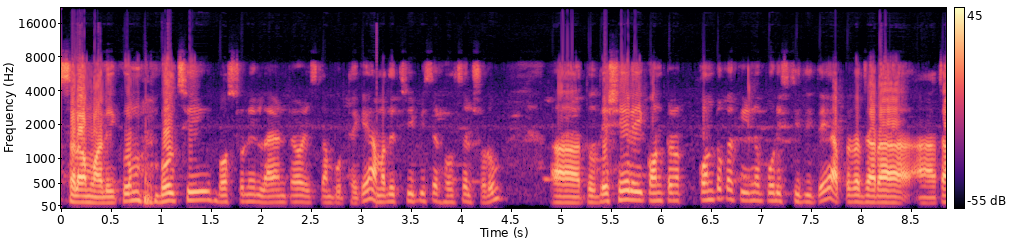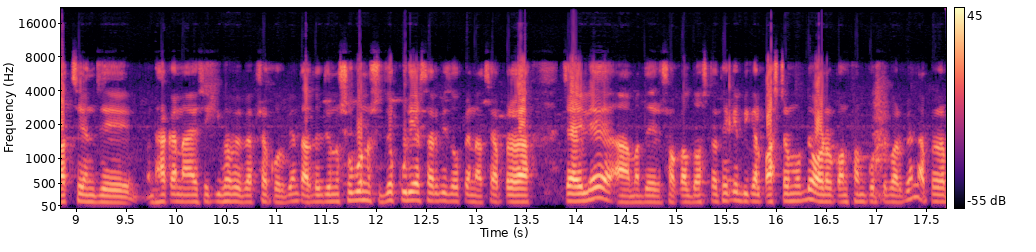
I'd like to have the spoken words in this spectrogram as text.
আসসালামু আলাইকুম। বলছি বস্টনের লায়ন টাওয়ার ইসলামপুর থেকে। আমাদের থ্রি পিসের হোলসেল শোরুম তো দেশের এই কণ্ট- কণ্টকাকীর্ণ পরিস্থিতিতে আপনারা যারা চাচ্ছেন যে ঢাকা না এসে কীভাবে ব্যবসা করবেন, তাদের জন্য সুবর্ণ সুযোগ। কুরিয়ার সার্ভিস ওপেন আছে। আপনারা চাইলে আমাদের সকাল দশটা থেকে বিকাল পাঁচটার মধ্যে অর্ডার কনফার্ম করতে পারবেন। আপনারা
